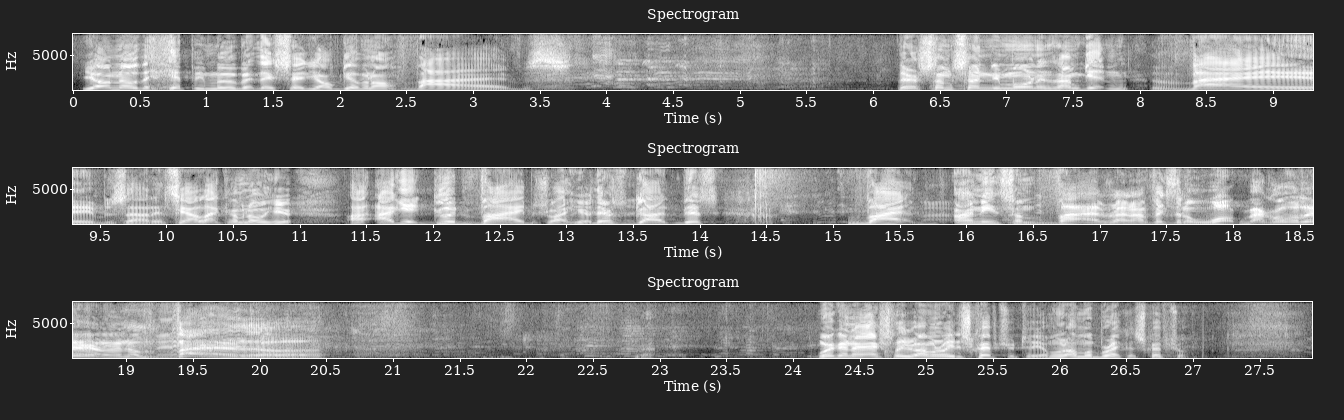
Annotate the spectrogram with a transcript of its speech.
y'all know the hippie movement. They said y'all giving off vibes. There are some Sunday mornings I'm getting vibes out of it. See, I like coming over here. I, I get good vibes right here. There's God, this vibe. I need some vibes right now. I'm fixing to walk back over there and a vibe. We're going to actually, I'm going to read a scripture to you. I'm going, to break a scripture.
